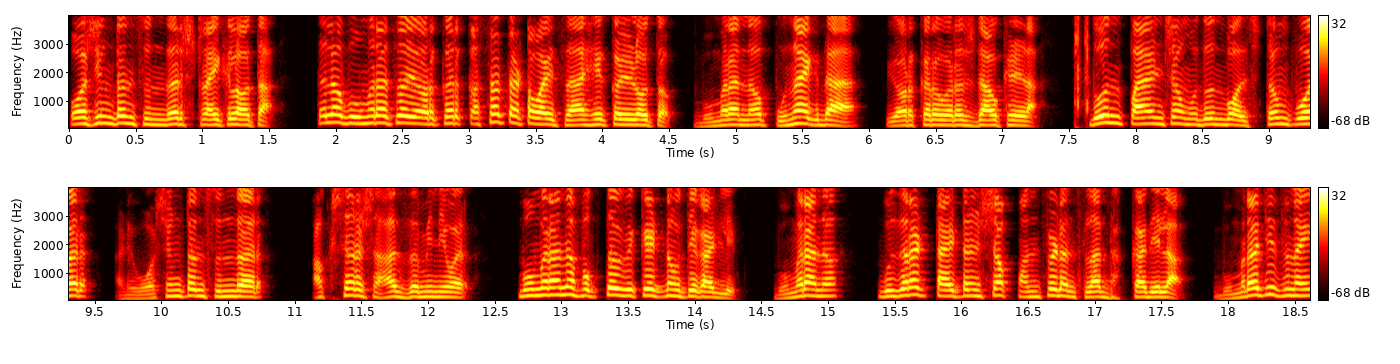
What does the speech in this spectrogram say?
वॉशिंग्टन सुंदर स्ट्राईकला होता. त्याला बुमराचा यॉर्कर कसा तटवायचा हे कळलं होतं. बुमरानं पुन्हा एकदा यॉर्करवरच डाव खेळला. दोन पायांच्या मधून बॉल स्टंपवर आणि वॉशिंग्टन सुंदर अक्षरशः जमिनीवर. बुमरानं फक्त विकेट नव्हती काढली. बुमरानं गुजरात टायटन्सच्या कॉन्फिडन्सला धक्का दिला. बुमराचीच नाही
